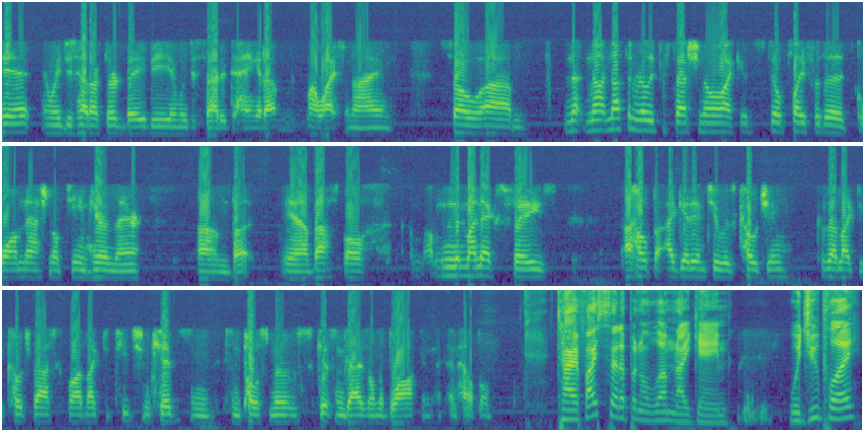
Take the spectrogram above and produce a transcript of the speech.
hit and we just had our third baby and we decided to hang it up, my wife and I. And so um, not, not nothing really professional. I could still play for the Guam national team here and there, um, but yeah, basketball. um, My next phase, I hope I get into is coaching because I'd like to coach basketball. I'd like to teach some kids some, some post moves, get some guys on the block, and, and help them. Tai, if I set up an alumni game, would you play?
